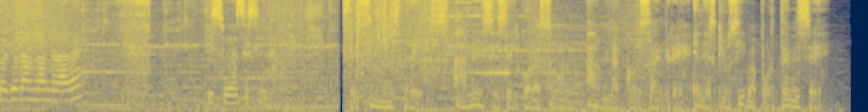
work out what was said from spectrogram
Soy Yolanda Andrade y soy asesina. Asesinas 3. A veces el corazón habla con sangre. En exclusiva por TVC.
